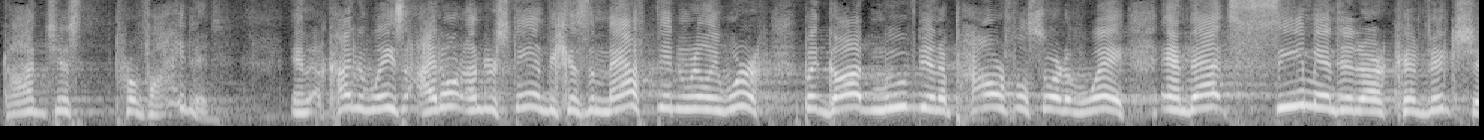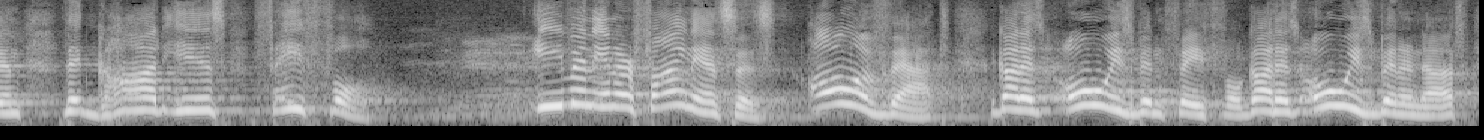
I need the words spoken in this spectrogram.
God just provided. in a kind of ways I don't understand because the math didn't really work. But God moved in a powerful sort of way. And that cemented our conviction that God is faithful. Even in our finances, all of that. God has always been faithful. God has always been enough.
